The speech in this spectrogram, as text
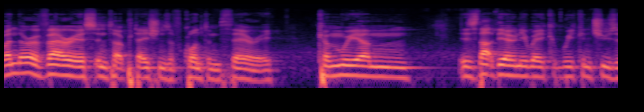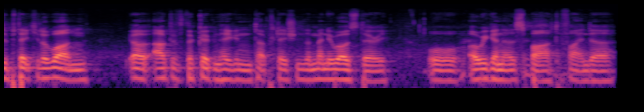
When there are various interpretations of quantum theory, can we, um, is that the only way we can choose a particular one uh, out of the Copenhagen interpretation, the many worlds theory? Or are we going to aspire to find a,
